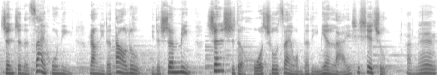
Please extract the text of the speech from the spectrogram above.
真正的在乎你。让你的道路、你的生命，真实的活出在我们的里面来。谢谢主。阿门。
